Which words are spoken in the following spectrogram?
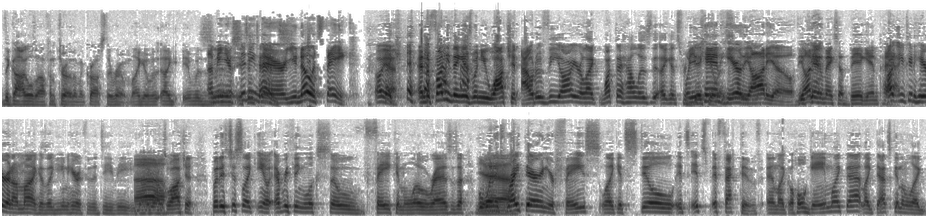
the goggles off and throw them across the room. Like it was like it was. I mean, uh, you're sitting intense. there, you know it's fake. Oh yeah, and the funny thing is when you watch it out of VR, you're like, "What the hell is this?" Like it's ridiculous. Well, you can't hear the audio. The You audio makes a big impact. you could hear it on mine because like you can hear it through the TV like, when Ah. I was watching it. But it's just like you know everything looks so fake and low res and stuff. But when it's right there in your face, like it's still it's it's effective. And like a whole game like that, like that's gonna like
